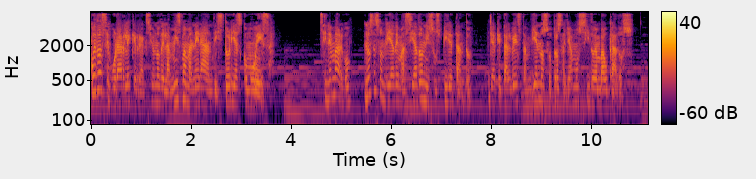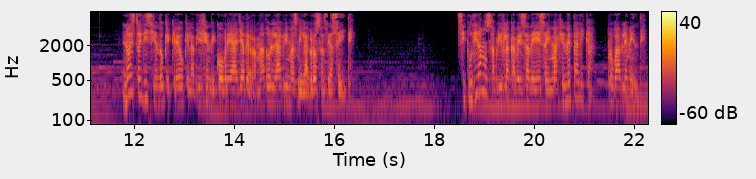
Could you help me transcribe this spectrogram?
Puedo asegurarle que reacciono de la misma manera ante historias como esa. Sin embargo, no se sonría demasiado ni suspire tanto, ya que tal vez también nosotros hayamos sido embaucados. No estoy diciendo que creo que la Virgen de Cobre haya derramado lágrimas milagrosas de aceite. Si pudiéramos abrir la cabeza de esa imagen metálica, probablemente.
